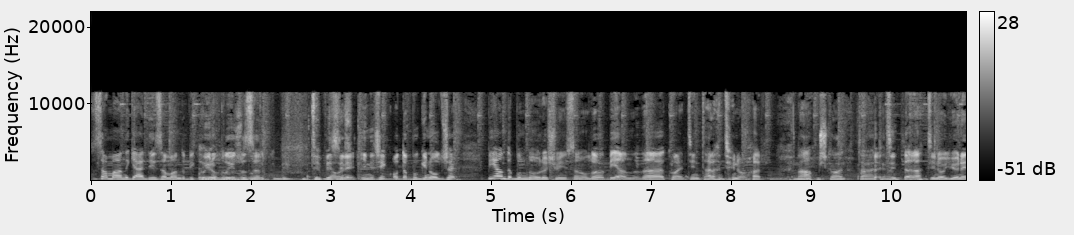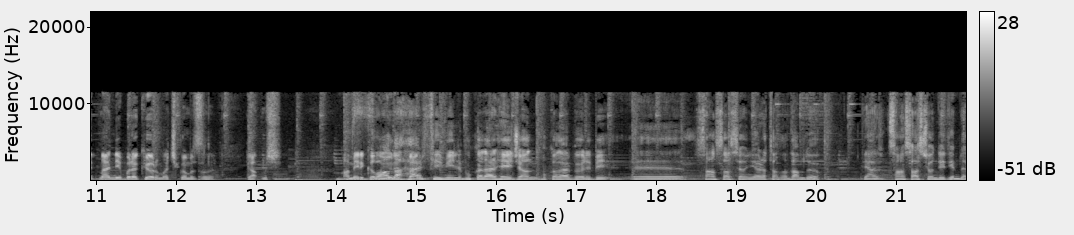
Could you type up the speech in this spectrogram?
zamanı geldiği zaman da bir kuyruklu yıldızın tepesine Yavaş. inecek. O da bugün olacak. Bir anda bununla uğraşıyor insanoğlu. Bir yanda da Quentin Tarantino var. Ne yapmış Quentin Tarantino? Quentin Tarantino yönetmenliği bırakıyorum açıklamasını yapmış. Amerikalı Valla yönetmen. her filmiyle bu kadar heyecan, bu kadar böyle bir e, sansasyon yaratan adam da yok. Yani sansasyon dediğim de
